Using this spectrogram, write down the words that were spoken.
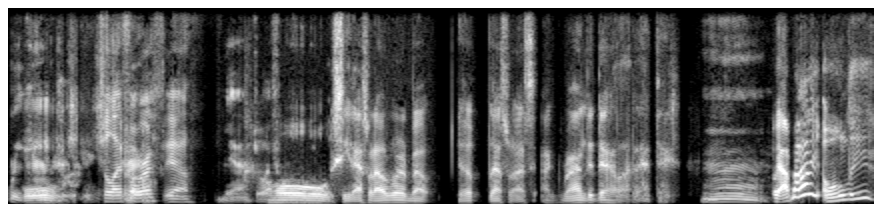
weekend. Mm. July fourth. Yeah, Yeah, July. 4th. Oh, see, that's what I was worried about. Yep, that's what I said. I grinded the hell out of that thing. Mm. Wait, am I the only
